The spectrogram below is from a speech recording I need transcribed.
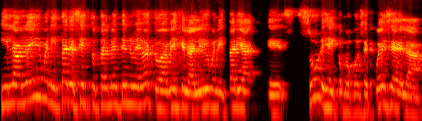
Y la ley humanitaria sí es totalmente nueva, toda vez que la ley humanitaria eh, surge como consecuencia de la,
